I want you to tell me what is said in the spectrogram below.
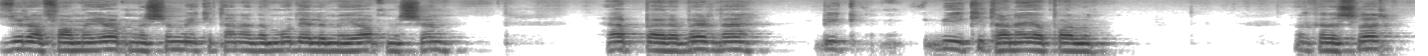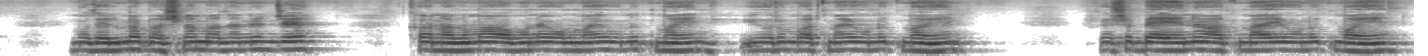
zürafamı yapmışım. iki tane de modelimi yapmışım. Hep beraber de bir, bir iki tane yapalım. Arkadaşlar modelime başlamadan önce kanalıma abone olmayı unutmayın. Yorum atmayı unutmayın. Arkadaşlar beğeni atmayı unutmayın.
